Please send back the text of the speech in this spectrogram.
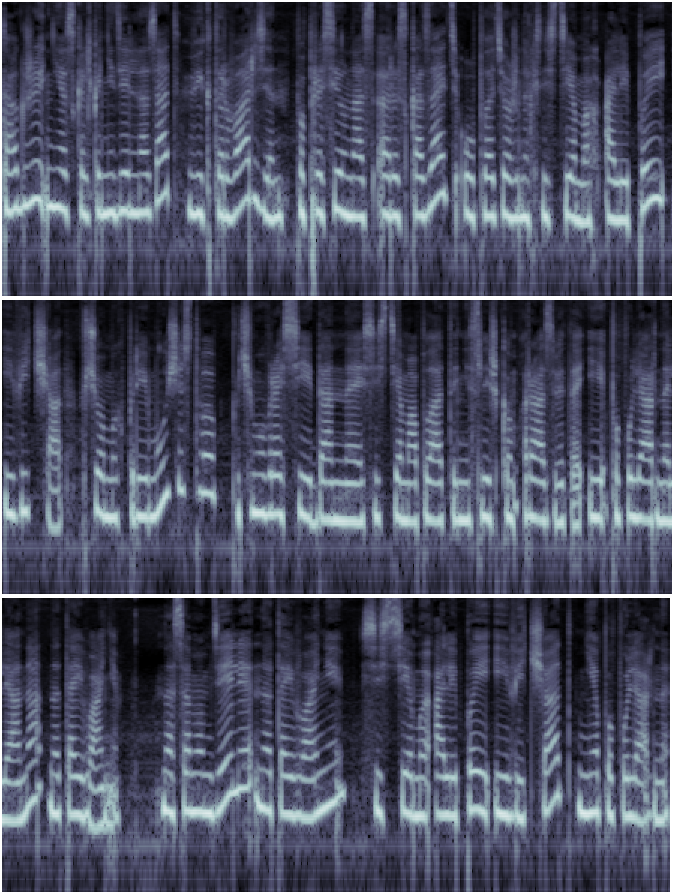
Также несколько недель назад Виктор Варзин попросил нас рассказать о платежных системах Alipay и WeChat, в чем их преимущество, почему в России данная система оплаты не слишком развита и популярна ли она на Тайване. На самом деле на Тайване системы Alipay и WeChat не популярны.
